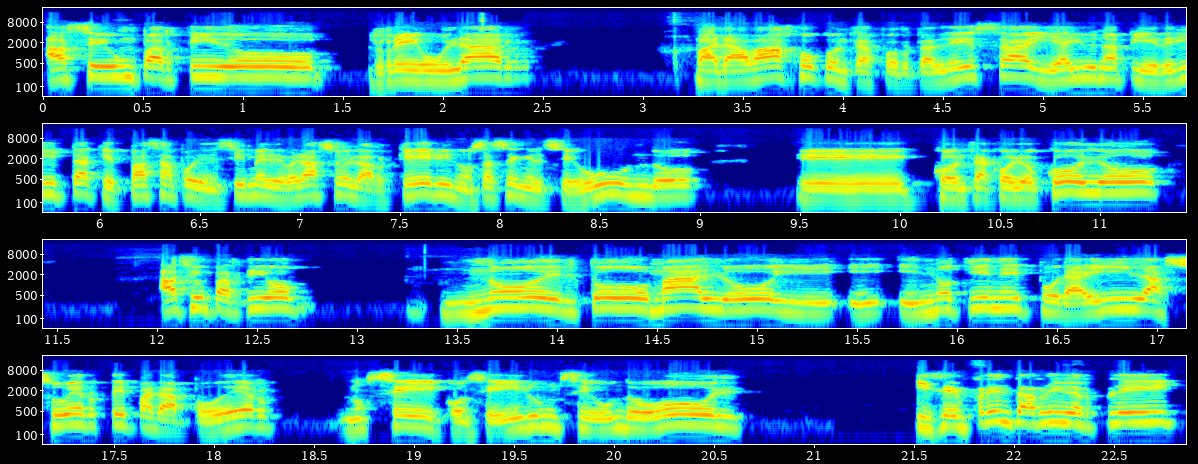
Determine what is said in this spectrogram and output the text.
hace un partido regular, para abajo contra Fortaleza y hay una piedrita que pasa por encima del brazo del arquero y nos hacen el segundo. Eh, contra Colo Colo hace un partido no del todo malo y, y, no tiene por ahí la suerte para poder, no sé, conseguir un segundo gol. Y se enfrenta a River Plate.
